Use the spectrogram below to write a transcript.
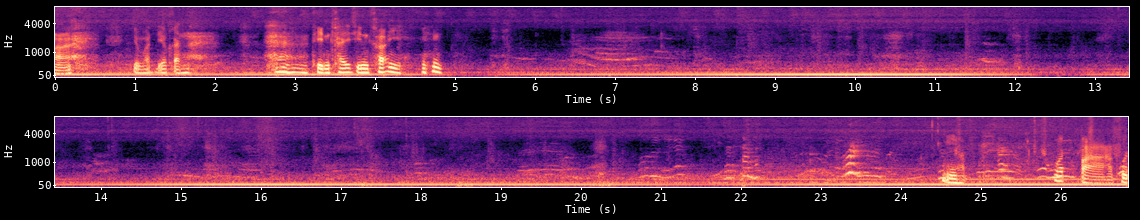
มาอยู่วัดเดียวกัน ทินใครทินใครนี่ครับ วัดป่าภู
